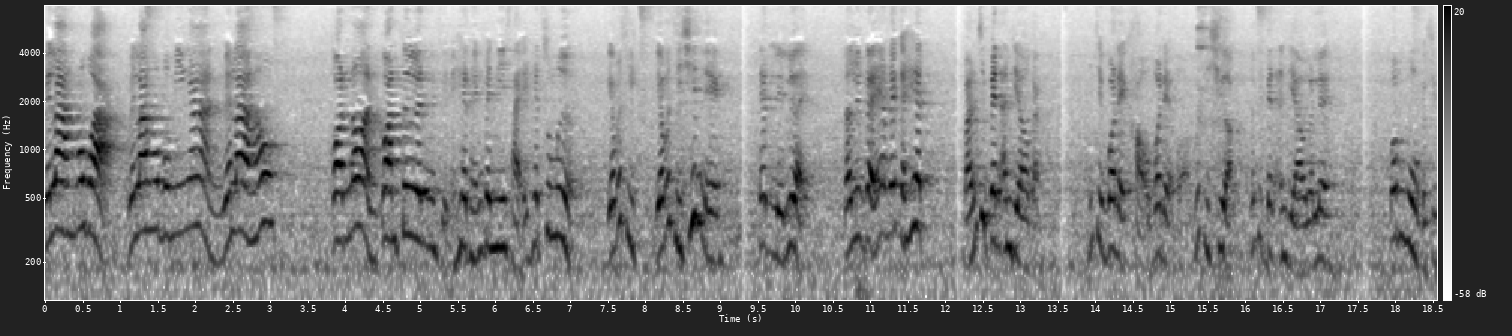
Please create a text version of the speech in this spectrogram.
เวลาเฮาว่า เวลาเฮาบ่มีงาน เวลาเฮาก่อนนอนก่อนตื่นสิเฮ็ดให้มันเป็นนิสัยเฮ็ดซุมือเดี๋ยวมันสิเดี๋ยวมันสิชินเองเฮ็ดเรื่อยๆระลึกได้ย่ำใดก็เฮ็ดบัดมันสิเป็นอันเดียวกัน มันสิบ่ได้เข้าบ่ได้ออกมันสิเชื่อมมันสิเป็นอันเดียวกันเลยความหูก็สิ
